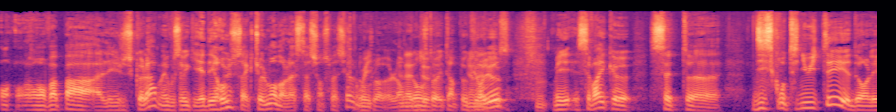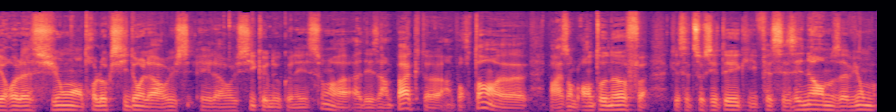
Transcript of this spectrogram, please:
on, ne va pas aller jusque là, mais vous savez qu'il y a des Russes actuellement dans la station spatiale, donc l'ambiance doit être un peu curieuse. Mais c'est vrai que cette discontinuité dans les relations entre l'Occident et la Russie, et la Russie que nous connaissons a, des impacts importants. Euh, par exemple, Antonov, qui est cette société qui fait ces énormes avions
